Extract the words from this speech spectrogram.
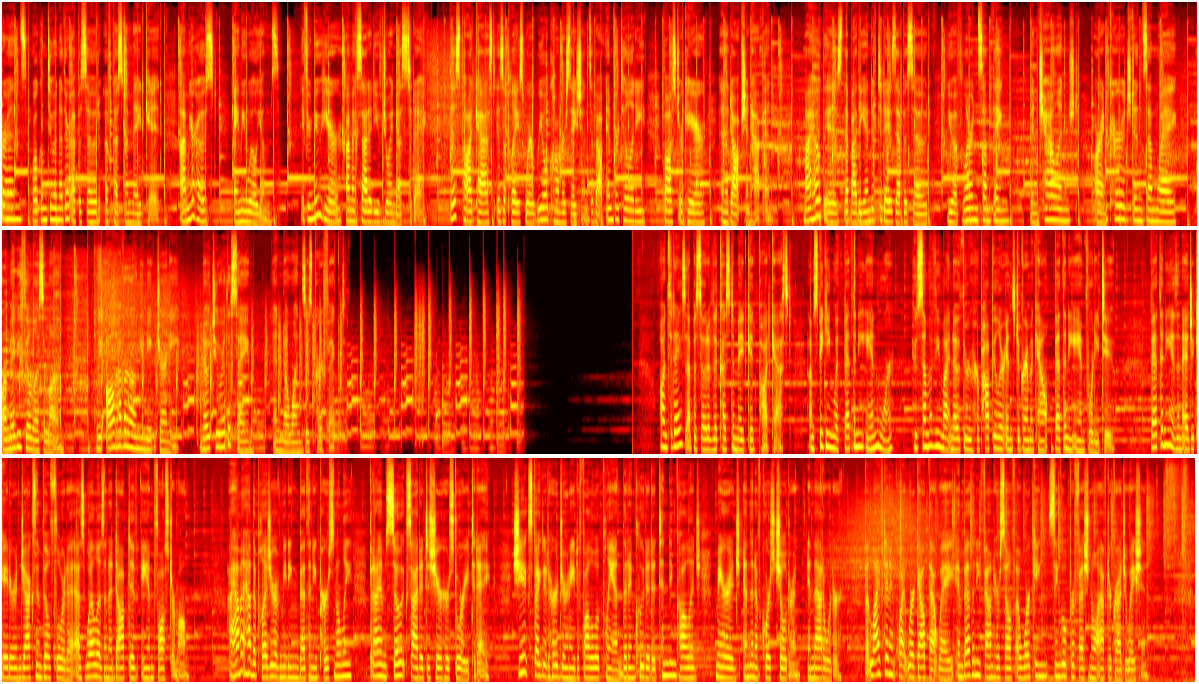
friends. Welcome to another episode of Custom Made Kid. I'm your host, Amy Williams. If you're new here, I'm excited you've joined us today. This podcast is a place where real conversations about infertility, foster care, and adoption happen. My hope is that by the end of today's episode, you have learned something, been challenged, are encouraged in some way, or maybe feel less alone. We all have our own unique journey. No two are the same, and no one's is perfect. On today's episode of the Custom Made Kid podcast, I'm speaking with Bethany Ann Moore, who some of you might know through her popular Instagram account, Bethany Ann42. Bethany is an educator in Jacksonville, Florida, as well as an adoptive and foster mom. I haven't had the pleasure of meeting Bethany personally, but I am so excited to share her story today. She expected her journey to follow a plan that included attending college, marriage, and then, of course, children, in that order. But life didn't quite work out that way, and Bethany found herself a working, single professional after graduation.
